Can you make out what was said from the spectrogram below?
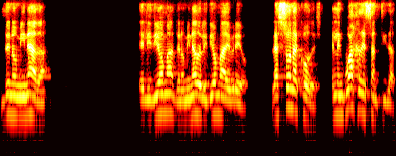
denominada el idioma, denominado el idioma hebreo, la zona Kodesh, el lenguaje de santidad.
